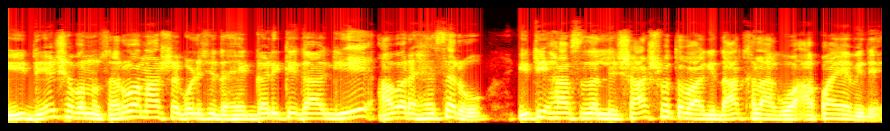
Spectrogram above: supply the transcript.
ಈ ದೇಶವನ್ನು ಸರ್ವನಾಶಗೊಳಿಸಿದ ಹೆಗ್ಗಳಿಕೆಗಾಗಿಯೇ ಅವರ ಹೆಸರು ಇತಿಹಾಸದಲ್ಲಿ ಶಾಶ್ವತವಾಗಿ ದಾಖಲಾಗುವ ಅಪಾಯವಿದೆ.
